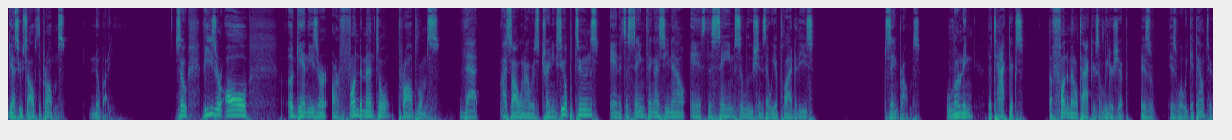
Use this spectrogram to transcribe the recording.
guess who solves the problems? Nobody. So these are all, again, these are, are fundamental problems that I saw when I was training SEAL platoons and it's the same thing I see now, and it's the same solutions that we apply to these same problems. Learning the tactics, the fundamental tactics of leadership is is what we get down to.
